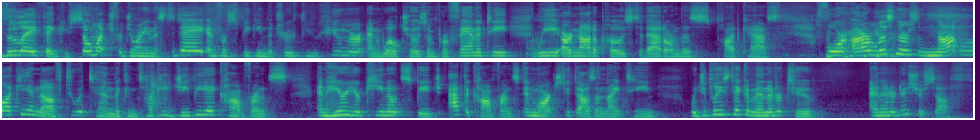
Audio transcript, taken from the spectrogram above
Vu Le, thank you so much for joining us today and for speaking the truth through humor and well chosen profanity. We are not opposed to that on this podcast. For our listeners not lucky enough to attend the Kentucky GPA conference and hear your keynote speech at the conference in March 2019, would you please take a minute or two and introduce yourself?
